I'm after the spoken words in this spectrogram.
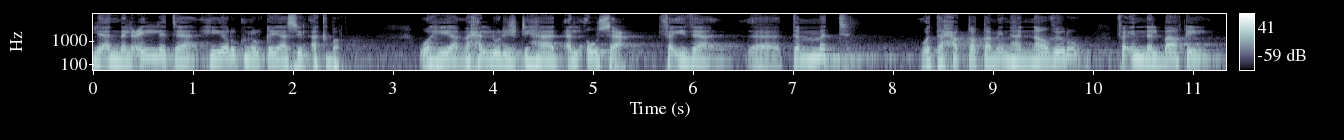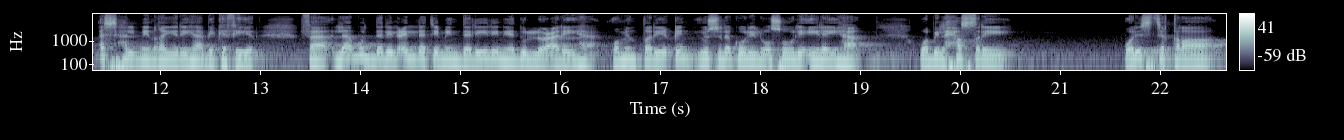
لأن العلة هي ركن القياس الأكبر وهي محل الاجتهاد الأوسع فإذا آه، تمت وتحقق منها الناظر فإن الباقي أسهل من غيرها بكثير. فلا بد للعلة من دليل يدل عليها ومن طريق يسلك للوصول إليها. وبالحصر والاستقراء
